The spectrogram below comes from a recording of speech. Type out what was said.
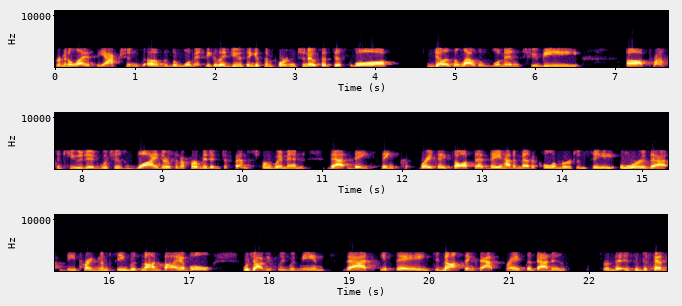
criminalize the actions of the woman, because I do think it's important to note that this law does allow the woman to be uh, prosecuted, which is why there's an affirmative defense for women that they think, right, they thought that they had a medical emergency or that the pregnancy was non viable, which obviously would mean that if they did not think that, right, that that is sort of the, is a defense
